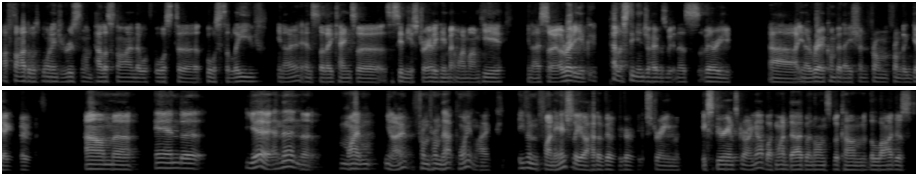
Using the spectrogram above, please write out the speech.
my father was born in Jerusalem, Palestine. They were forced to forced to leave, you know, and so they came to, to Sydney, Australia. He met my mom here, you know, so already a Palestinian Jehovah's Witness, very uh, you know, rare combination from from the get go. Um, uh, and uh, yeah, and then my, you know, from from that point, like even financially, I had a very very extreme experience growing up. Like my dad went on to become the largest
